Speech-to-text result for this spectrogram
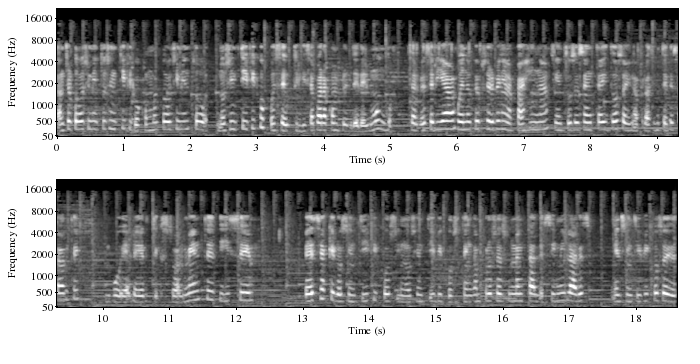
tanto el conocimiento científico como el conocimiento no científico, pues se utiliza para comprender el mundo. Tal vez sería bueno que observen en la página 162, hay una frase interesante, voy a leer textualmente, dice Pese a que los científicos y no científicos tengan procesos mentales similares, el científico se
